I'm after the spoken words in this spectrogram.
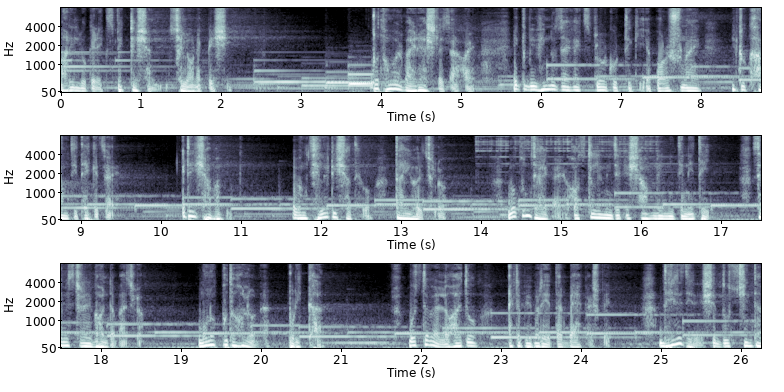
বাড়ির লোকের এক্সপেকটেশন ছিল অনেক বেশি। প্রথমবার বাইরে আসলে যা হয়, একটু বিভিন্ন জায়গা এক্সপ্লোর করতে গিয়ে পড়াশোনায় একটু খামতি থেকে যায়। এটাই স্বাভাবিক এবং ছেলেটির সাথেও তাই হয়েছিল। নতুন জায়গায় হস্টেলে নিজেকে সামলে নিতে নিতেই সেমিস্টারের ঘণ্টা বাজলো। মনোপুত হলো না পরীক্ষা। বুঝতে পারল হয়তো একটা পেপারে তার ব্যাক আসবে। ধীরে ধীরে সে দুশ্চিন্তার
